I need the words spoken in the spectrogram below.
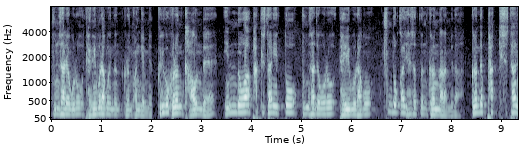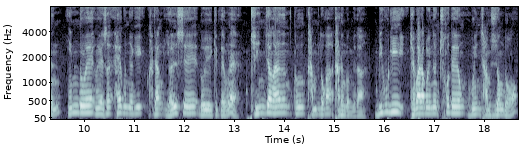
군사력으로 대립을 하고 있는 그런 관계입니다. 그리고 그런 가운데 인도와 파키스탄이 또 군사적으로 대립을 하고 충돌까지 했었던 그런 나라입니다. 그런데 파키스탄은 인도에 의해서 해군력이 가장 열세에 놓여 있기 때문에 긴장하는 그 감도가 다른 겁니다. 미국이 개발하고 있는 초대형 무인 잠수정도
